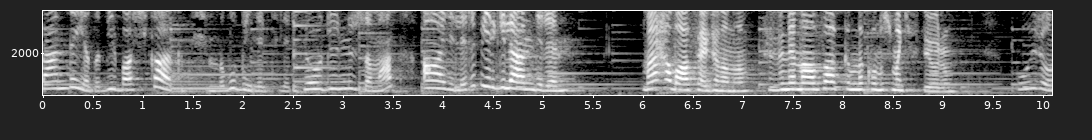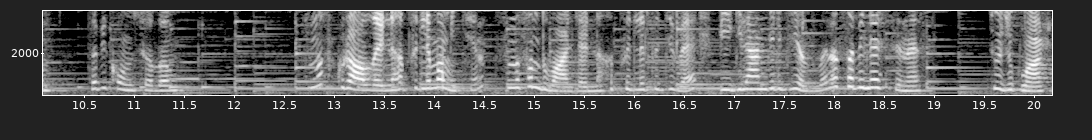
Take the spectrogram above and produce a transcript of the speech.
bende ya da bir başka arkadaşımda bu belirtileri gördüğünüz zaman aileleri bilgilendirin. Merhaba Sevcan Hanım, sizinle Nazlı hakkında konuşmak istiyorum. Buyurun, tabii konuşalım. Sınıf kurallarını hatırlamam için sınıfın duvarlarına hatırlatıcı ve bilgilendirici yazılar asabilirsiniz. Çocuklar,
